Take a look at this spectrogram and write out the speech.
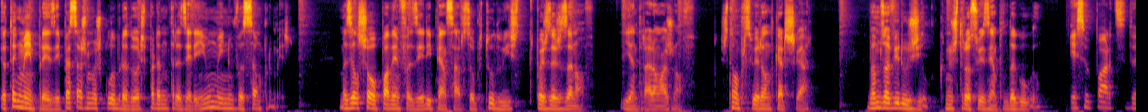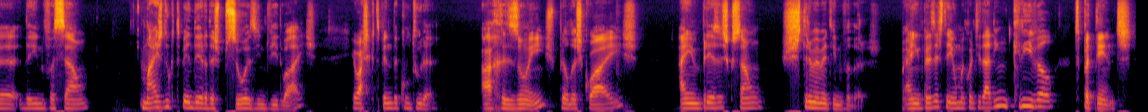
eu tenho uma empresa e peço aos meus colaboradores para me trazerem uma inovação por mês. Mas eles só o podem fazer e pensar sobre tudo isto depois das 19. E entraram às 9. Estão a perceber onde quero chegar? Vamos ouvir o Gil, que nos trouxe o exemplo da Google. Essa parte da, da inovação, mais do que depender das pessoas individuais, eu acho que depende da cultura. Há razões pelas quais há empresas que são extremamente inovadoras. Há empresas que têm uma quantidade incrível de patentes.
